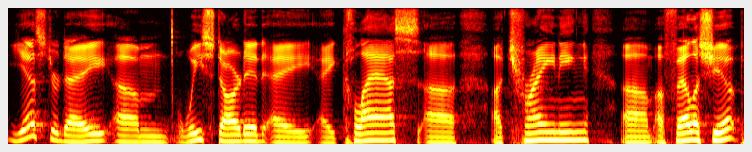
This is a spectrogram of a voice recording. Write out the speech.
yesterday um, we started a, a class, uh, a training, um, a fellowship.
